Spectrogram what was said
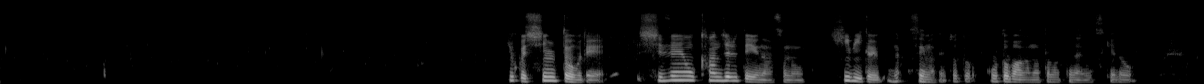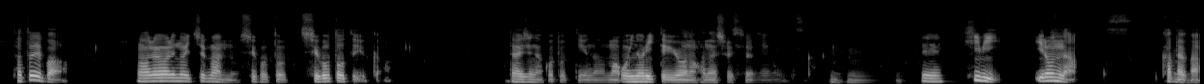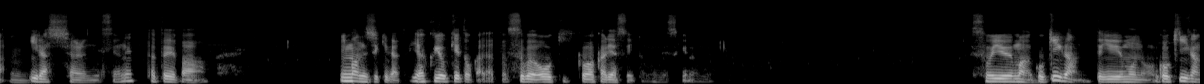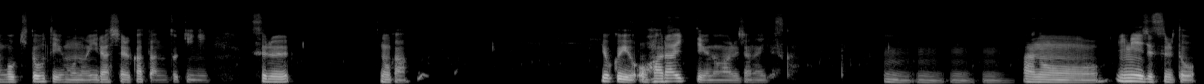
よく神道で自然を感じるっていうのは、その日々という、なすいません、ちょっと言葉がまとまってないんですけど、例えば、我々の一番の仕事、仕事というか、大事なことっていうのは、まあ、お祈りというような話をしたじゃないですか。うんうんで、日々、いろんな方がいらっしゃるんですよね。例えば、今の時期だと、厄除けとかだと、すごい大きく分かりやすいと思うんですけども。そういう、まあ、うんご祈願というものを、ご祈願、ご祈祷というものをいらっしゃる方の時にするのが、よく言うお祓いっていうのがあるじゃないですか。うんうんうんうん。あのーイメージすると、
